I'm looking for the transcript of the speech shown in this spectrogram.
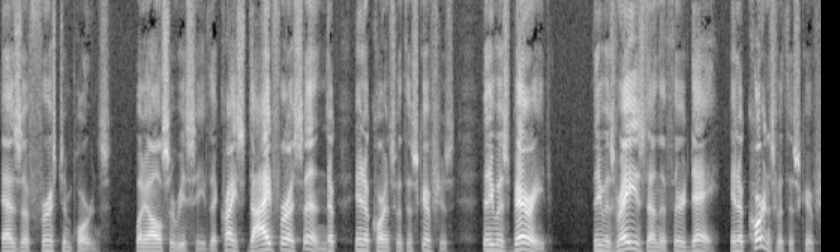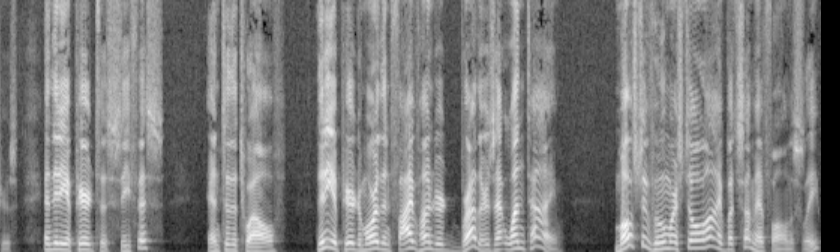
as of first importance what I also received, that Christ died for our sins in accordance with the Scriptures, that he was buried, that he was raised on the third day in accordance with the Scriptures, and that he appeared to Cephas and to the twelve. Then he appeared to more than 500 brothers at one time, most of whom are still alive, but some have fallen asleep.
